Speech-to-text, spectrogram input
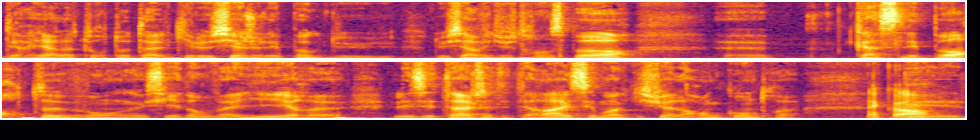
derrière la tour totale, qui est le siège à l'époque du, service du transport, cassent les portes, vont essayer d'envahir les étages, etc. Et c'est moi qui suis à la rencontre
